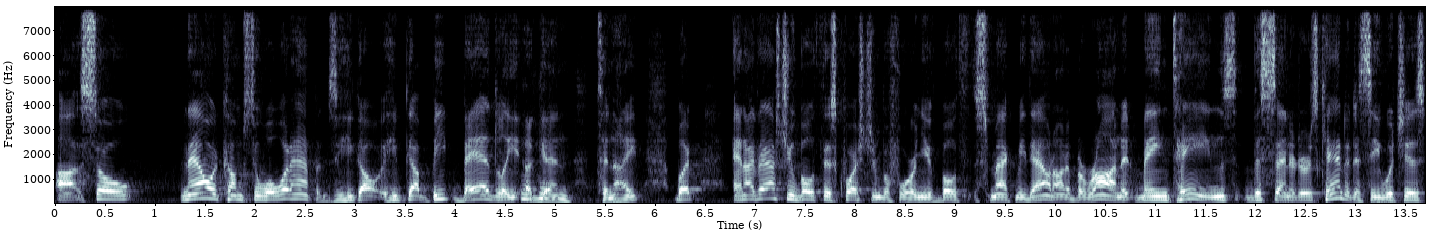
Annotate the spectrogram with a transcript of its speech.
Uh, so now it comes to well, what happens? He got he got beat badly mm-hmm. again tonight, but. And I've asked you both this question before, and you've both smacked me down on it. But Ron, it maintains the senator's candidacy, which is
